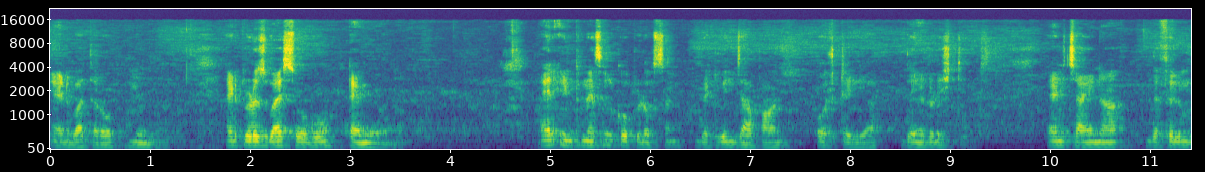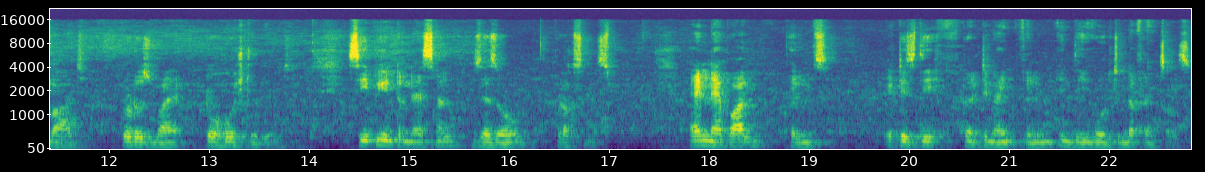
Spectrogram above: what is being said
and Wataru Muma, and produced by Sogo Tamiyama. An international co-production between Japan, Australia, the United States, and China, the film was produced by Toho Studios, CP International Zezo Productions. And Napalm film it is the twenty nine film in the Godzilla franchise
